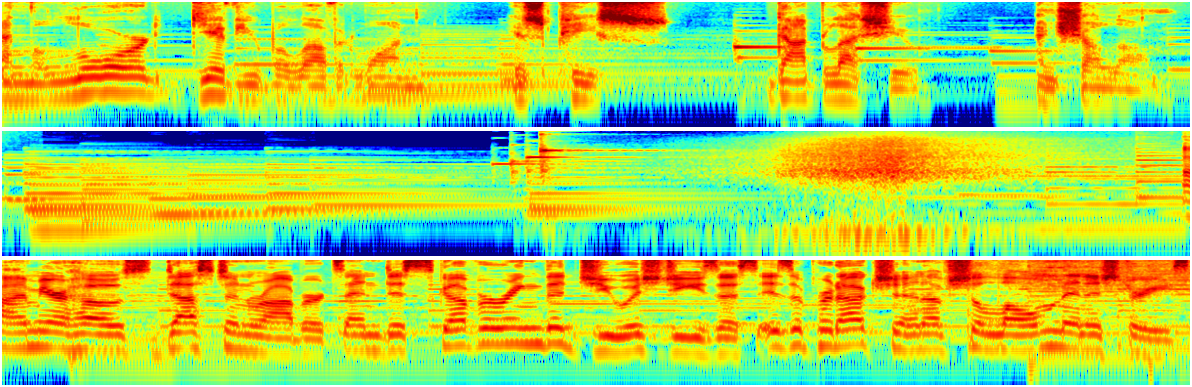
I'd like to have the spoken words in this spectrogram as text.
and the Lord give you, beloved one, his peace. God bless you, and shalom. I'm your host, Dustin Roberts, and Discovering the Jewish Jesus is a production of Shalom Ministries.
